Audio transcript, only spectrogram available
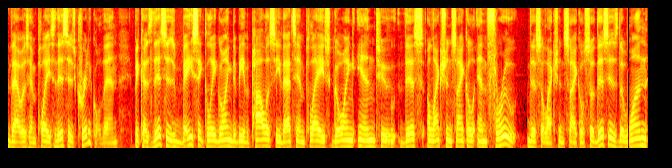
that was in place, this is critical then because this is basically going to be the policy that's in place going into this election cycle and through this election cycle. So this is the one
